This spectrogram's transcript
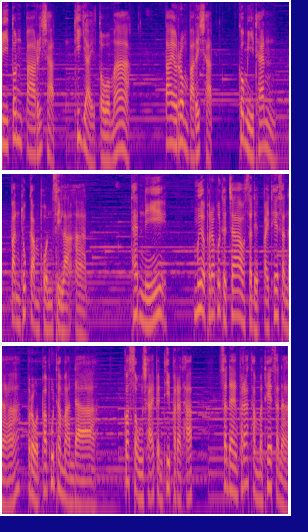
มีต้นปาริชัดที่ใหญ่โตมาก ใต้ร่มปาริชัดก็มีแท่น ปันทุกกรรมพลศิลาอาจ แท่นนี้เมื่อพระพุทธเจ้าเสด็จไปเทศนาโปรดพระพุทธมารดา ก็ทรงใช้เป็นที่ประทับ แสดงพระธรรมเทศนา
